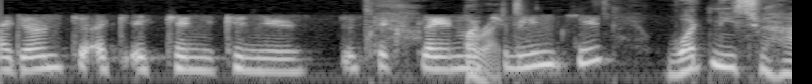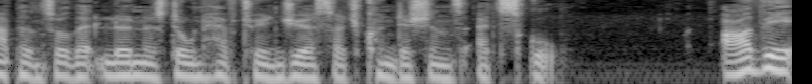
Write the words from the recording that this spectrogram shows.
I don't. Uh, can you can you just explain what right. you mean, please? What needs to happen so that learners don't have to endure such conditions at school? Are there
